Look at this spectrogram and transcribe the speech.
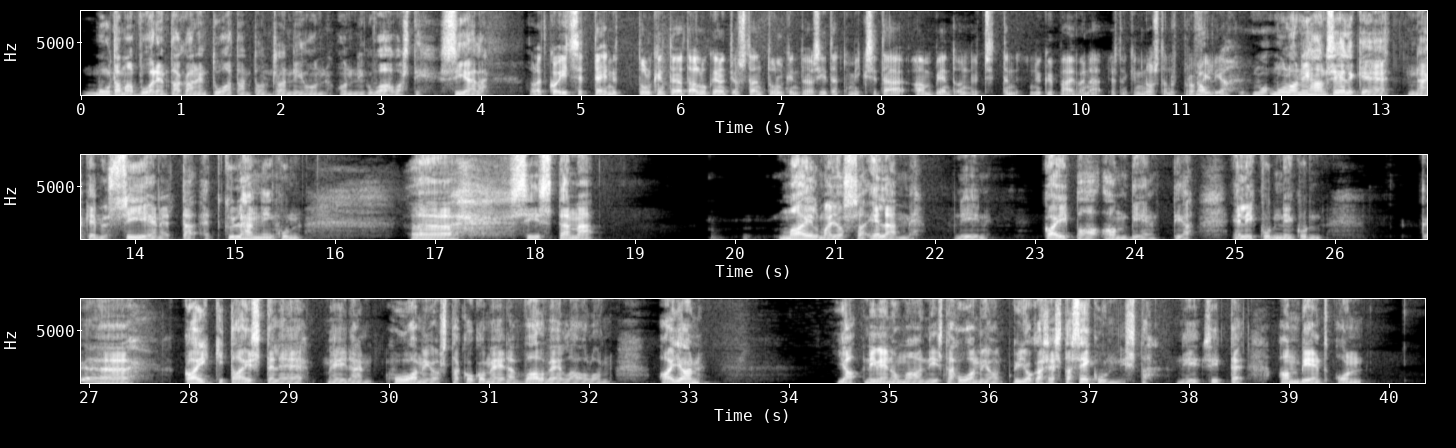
muutaman vuoden takainen tuotantonsa niin on, on niin kuin vahvasti siellä. Oletko itse tehnyt tulkintoja tai lukenut jostain tulkintoja siitä, että miksi tämä ambient on nyt sitten nykypäivänä jotenkin nostanut profiilia? No, mulla on ihan selkeä näkemys siihen, että, että kyllähän niin kuin, öö, siis tämä maailma, jossa elämme, niin kaipaa ambienttia. Eli kun niin kuin, öö, kaikki taistelee meidän huomiosta koko meidän valveillaolon ajan ja nimenomaan niistä huomioon jokaisesta sekunnista, niin sitten ambient on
